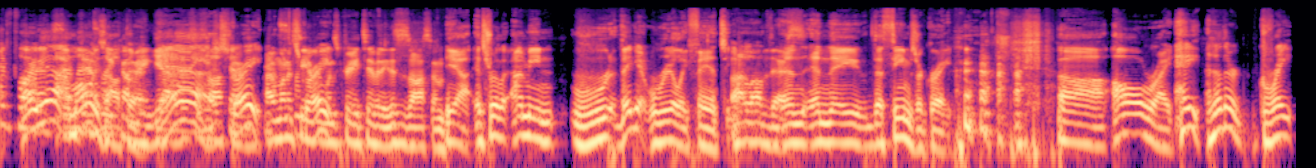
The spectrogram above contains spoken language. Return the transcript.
live for Oh, us. yeah, I'm always Definitely out there. coming. Yeah, Yeah, this is it's awesome. great. I want to see great. everyone's creativity. This is awesome. Yeah, it's really. I mean, r- they get really fancy. I love this. and and they the themes are great. uh, all right, hey, another great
